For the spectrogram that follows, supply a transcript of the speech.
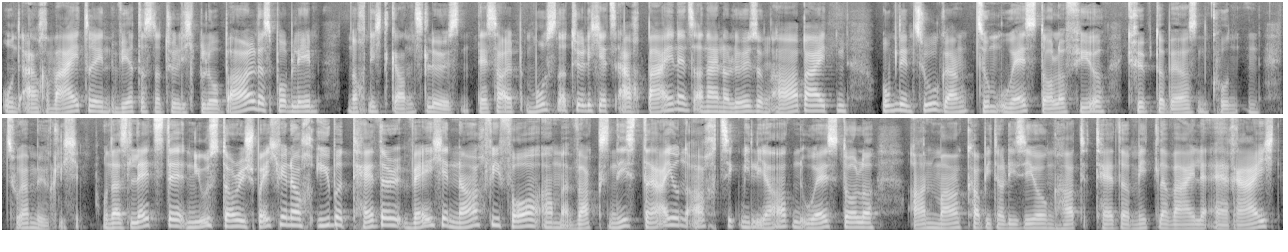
und auch weiterhin wird das natürlich global das Problem noch nicht ganz lösen. Deshalb muss natürlich jetzt auch Binance an einer Lösung arbeiten, um den Zugang zum US-Dollar für Kryptobörsenkunden zu ermöglichen. Und als letzte News Story sprechen wir noch über Tether, welche nach wie vor am Wachsen ist. 83 Milliarden US-Dollar an Marktkapitalisierung hat Tether mittlerweile erreicht.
